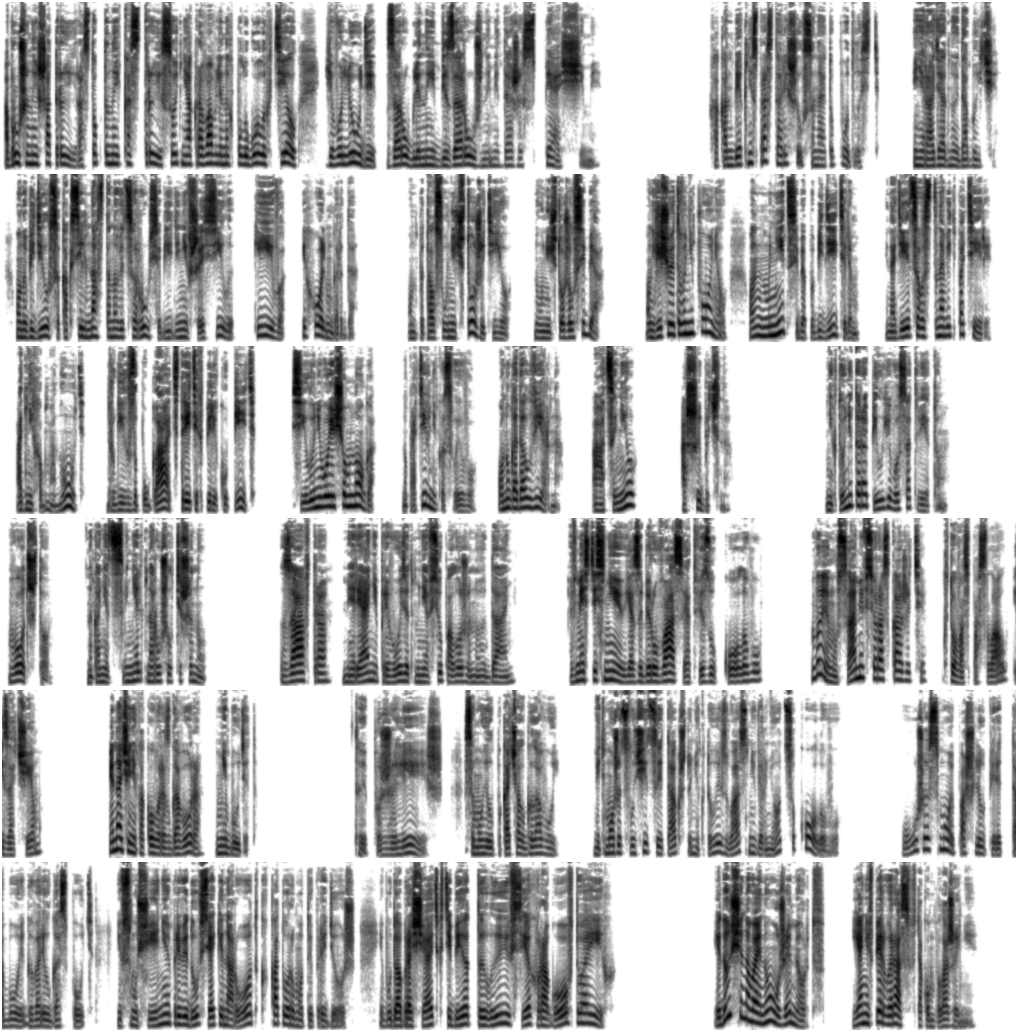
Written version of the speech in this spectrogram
обрушенные шатры, растоптанные костры, сотни окровавленных полуголых тел, его люди, зарубленные безоружными, даже спящими. Хаканбек неспроста решился на эту подлость, и не ради одной добычи. Он убедился, как сильна становится Русь, объединившая силы Киева и Хольмгарда. Он пытался уничтожить ее, но уничтожил себя. Он еще этого не понял. Он мнит себя победителем и надеется восстановить потери. Одних обмануть, других запугать, третьих перекупить. Сил у него еще много, но противника своего он угадал верно, а оценил ошибочно. Никто не торопил его с ответом. Вот что. Наконец Свинельд нарушил тишину. Завтра миряне привозят мне всю положенную дань. Вместе с нею я заберу вас и отвезу Колову. Вы ему сами все расскажете, кто вас послал и зачем. Иначе никакого разговора не будет. Ты пожалеешь, Самуил покачал головой. Ведь может случиться и так, что никто из вас не вернется Колову. Ужас мой пошлю перед тобой, говорил Господь и в смущение приведу всякий народ, к которому ты придешь, и буду обращать к тебе тылы всех врагов твоих. Идущий на войну уже мертв. Я не в первый раз в таком положении.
